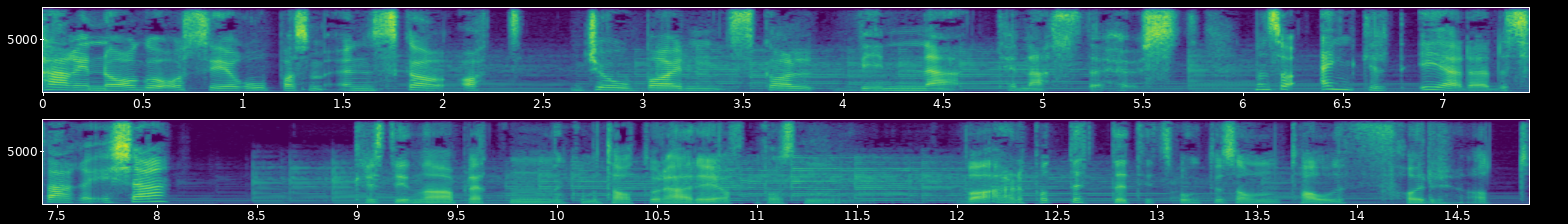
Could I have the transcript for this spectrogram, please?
her i Norge og også i Europa som ønsker at Joe Biden skal vinne til neste høst. Men så enkelt er det dessverre ikke. Kristina Pletten, kommentator her i Aftenposten. Hva er det på dette tidspunktet som taler for at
